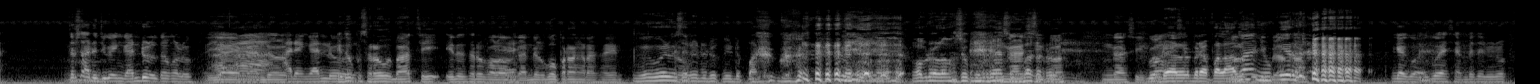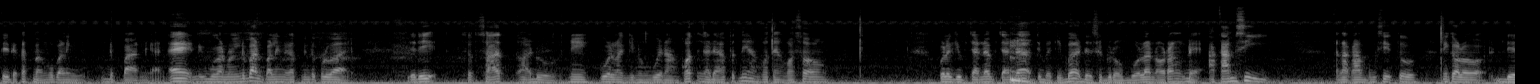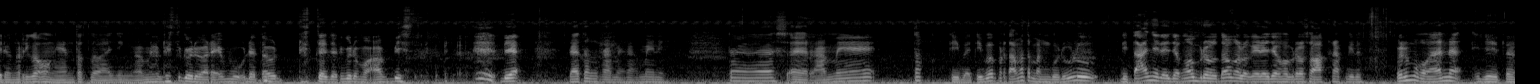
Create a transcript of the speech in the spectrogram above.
terus ada juga yang gandul tau gak lu Iya, yang Ah, gandul. ada yang gandul Itu seru banget sih. Itu seru kalau Eh. gandul. Gue pernah ngerasain. Gue gue bisa duduk di depan. Ngobrol sama supirnya Enggak sumpah sih seru. gue. Enggak sih Gua- gue. Udah berapa lama nyupir? Enggak gue, gue SMP tuh duduk di dekat bangku paling depan kan Eh bukan paling depan, paling dekat pintu keluar Jadi suatu saat, aduh nih gue lagi nungguin angkot nggak dapet nih angkot yang kosong. Gue lagi bercanda-bercanda, tiba-tiba ada segerombolan orang dari Akamsi Anak kampung situ. Nih kalau dia denger juga, oh ngentot loh anjing Ngambil duit gue 2000, udah tahu jajan gue udah mau habis. Dia datang rame-rame nih. Tes, eh rame tek tiba-tiba pertama teman gue dulu ditanya diajak ngobrol tau kalau kayak diajak ngobrol so akrab gitu. Lu mau ke mana? Gitu.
